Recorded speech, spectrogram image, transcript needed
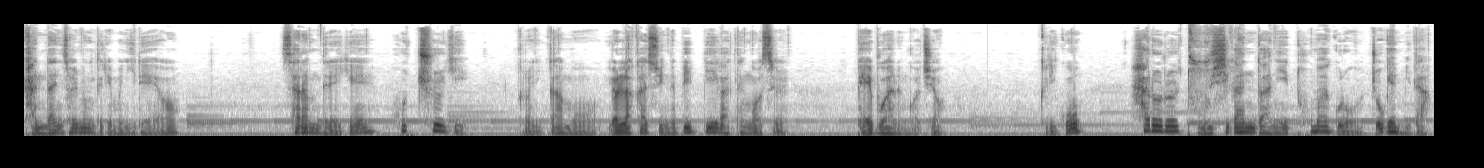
간단히 설명드리면 이래요. 사람들에게 호출기, 그러니까 뭐 연락할 수 있는 삐삐 같은 것을 배부하는 거죠. 그리고 하루를 2시간 단위 토막으로 쪼갭니다.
